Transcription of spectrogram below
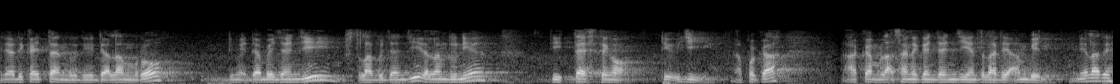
Ini ada kaitan tu di dalam roh. Dia ambil janji. Setelah berjanji dalam dunia. Dites tengok. Diuji. Apakah akan melaksanakan janji yang telah dia ambil. Inilah dia.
